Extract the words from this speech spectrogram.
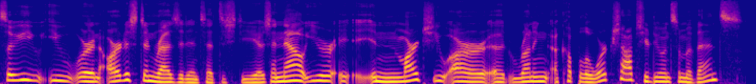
So you you were an artist in residence at the studios, and now you're in March. You are uh, running a couple of workshops. You're doing some events.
